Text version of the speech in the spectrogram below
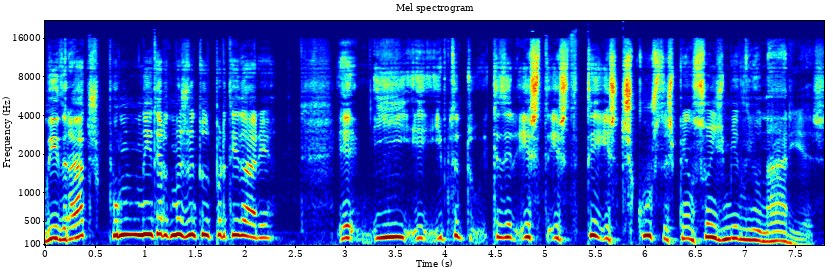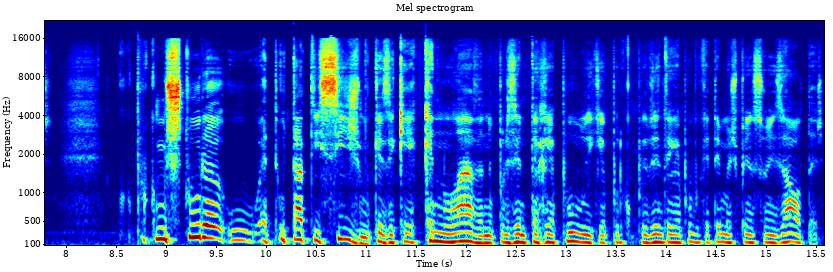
liderados por um líder de uma juventude partidária. E, e, e, portanto, quer dizer, este, este, este discurso das pensões milionárias, porque mistura o, o taticismo, quer dizer, que é a canelada no Presidente da República, porque o Presidente da República tem umas pensões altas.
